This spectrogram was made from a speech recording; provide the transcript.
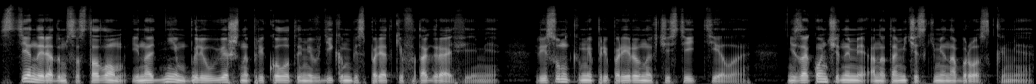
Стены рядом со столом и над ним были увешаны приколотыми в диком беспорядке фотографиями, рисунками препарированных частей тела, незаконченными анатомическими набросками.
